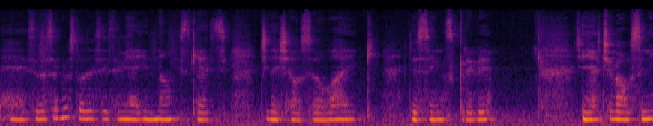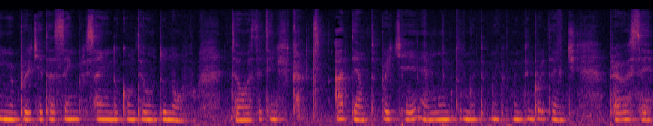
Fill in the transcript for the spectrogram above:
É, se você gostou desse ASMR, não esquece de deixar o seu like, de se inscrever e ativar o sininho, porque tá sempre saindo conteúdo novo. Então você tem que ficar atento, porque é muito, muito, muito, muito importante para você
